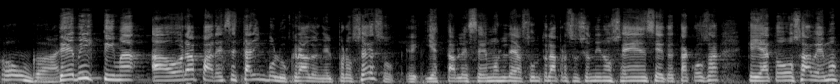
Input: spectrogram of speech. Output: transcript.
Oh, God. de víctima ahora parece estar involucrado en el proceso eh, y establecemos el asunto de la presunción de inocencia y toda esta cosa que ya todos sabemos,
